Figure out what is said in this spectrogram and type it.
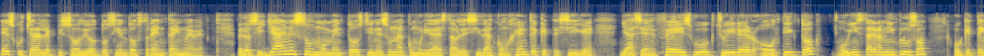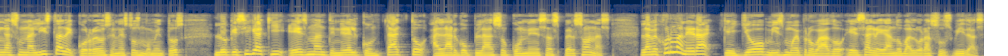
escuchar el episodio 239. Pero si ya en estos momentos tienes una comunidad establecida con gente que te sigue, ya sea en Facebook, Twitter o TikTok o Instagram, Instagram incluso, o que tengas una lista de correos en estos momentos, lo que sigue aquí es mantener el contacto a largo plazo con esas personas. La mejor manera que yo mismo he probado es agregando valor a sus vidas.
